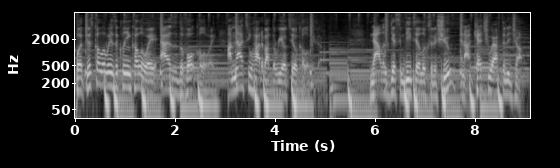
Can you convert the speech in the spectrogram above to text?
but this colorway is a clean colorway, as is the Volt colorway. I'm not too hot about the Rio Teal colorway though. Now let's get some detailed looks at the shoe, and I'll catch you after the jump.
